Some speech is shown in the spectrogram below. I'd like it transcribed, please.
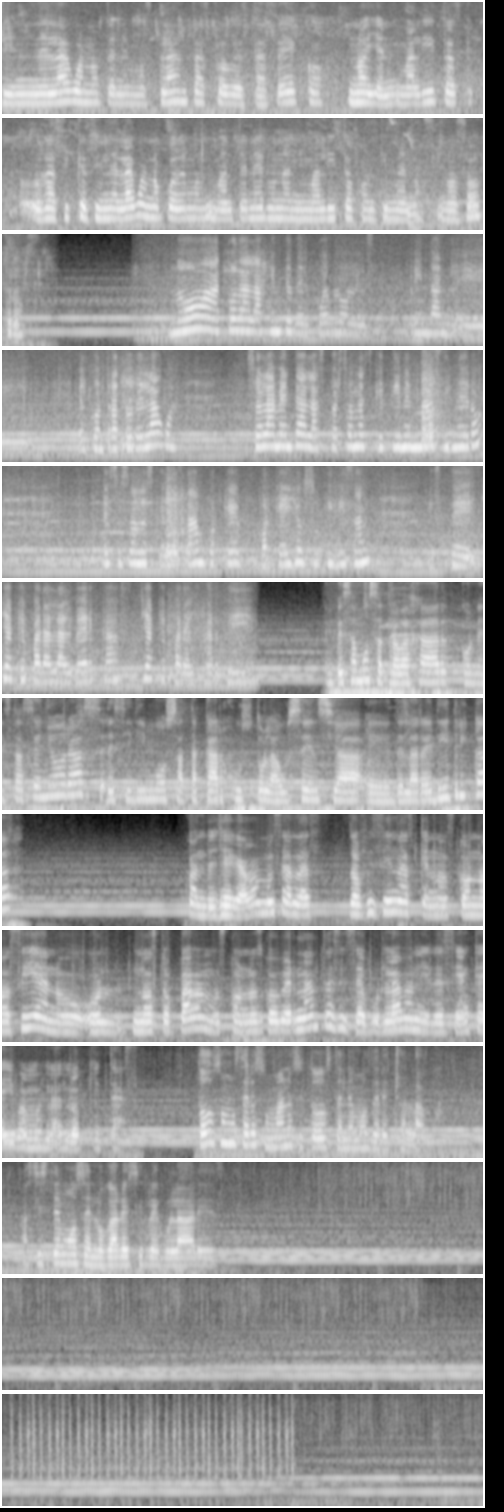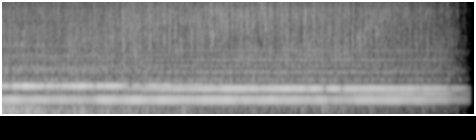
Sin el agua no tenemos plantas, todo está seco, no hay animalitos. Ahora sí que sin el agua no podemos mantener un animalito con nosotros. No a toda la gente del pueblo les brindan el, el contrato del agua, solamente a las personas que tienen más dinero, esos son los que les dan, ¿por qué? Porque ellos utilizan este, ya que para las albercas, ya que para el jardín. Empezamos a trabajar con estas señoras, decidimos atacar justo la ausencia eh, de la red hídrica. Cuando llegábamos a las oficinas que nos conocían o, o, nos topábamos con los gobernantes y se burlaban y decían que íbamos las loquitas. Todos somos seres humanos y todos tenemos derecho al agua. Asistemos en lugares irregulares,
